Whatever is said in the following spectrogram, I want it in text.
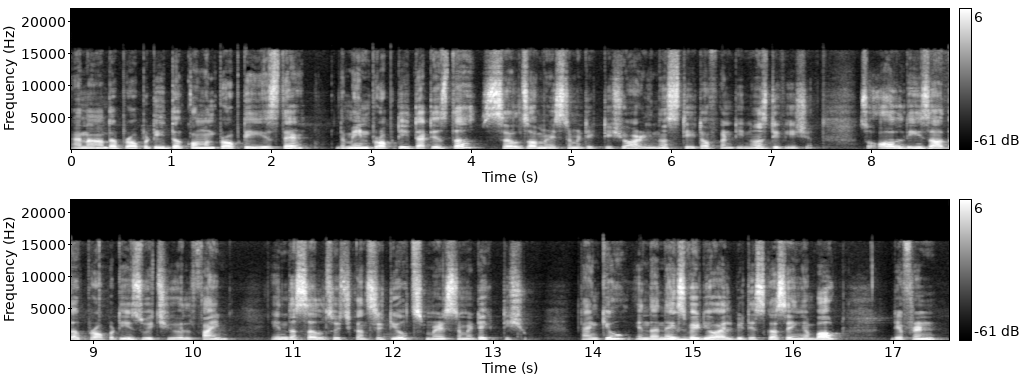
Another property, the common property is there, the main property that is the cells of meristematic tissue are in a state of continuous division. So all these are the properties which you will find in the cells which constitutes meristematic tissue. Thank you. In the next video, I will be discussing about different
